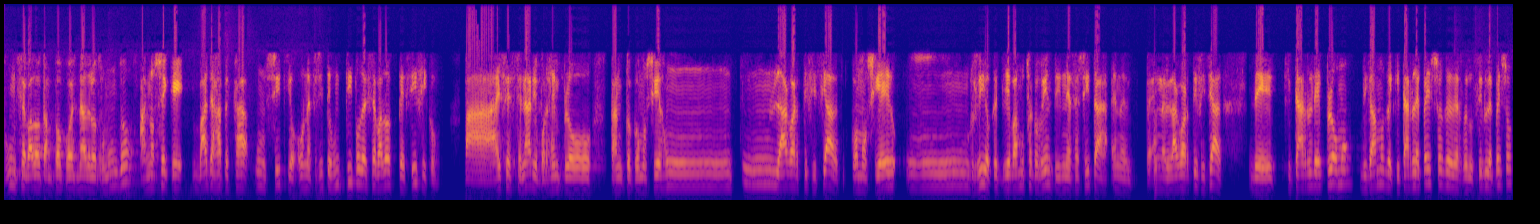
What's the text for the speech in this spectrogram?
un cebador tampoco es nada del otro mundo, a no ser que vayas a pescar un sitio o necesites un tipo de cebador específico para ese escenario, por ejemplo, tanto como si es un, lago artificial, como si es un río que lleva mucha corriente y necesitas en el, lago artificial de quitarle plomo, digamos, de quitarle peso, de reducirle peso,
